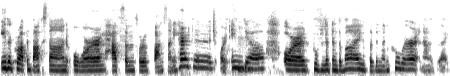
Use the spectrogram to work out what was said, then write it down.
either grew up in Pakistan or have some sort of Pakistani heritage or mm-hmm. India mm-hmm. or who've lived in Dubai, who've lived in Vancouver. And I would be like,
